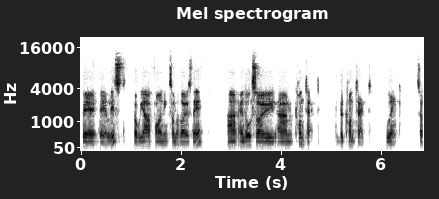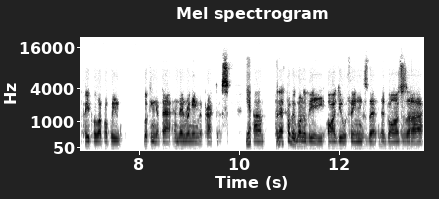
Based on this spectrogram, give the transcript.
their their list, but we are finding some of those there, uh, and also um, contact the contact link. So people are probably looking at that and then ringing the practice. Yep. Um, and that's probably one of the ideal things that advisors are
